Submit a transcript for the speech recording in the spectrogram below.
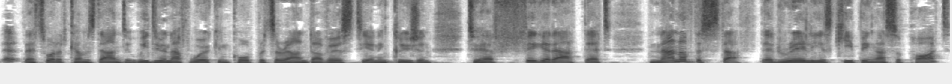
that, that's what it comes down to. We do enough work in corporates around diversity and inclusion to have figured out that none of the stuff that really is keeping us apart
